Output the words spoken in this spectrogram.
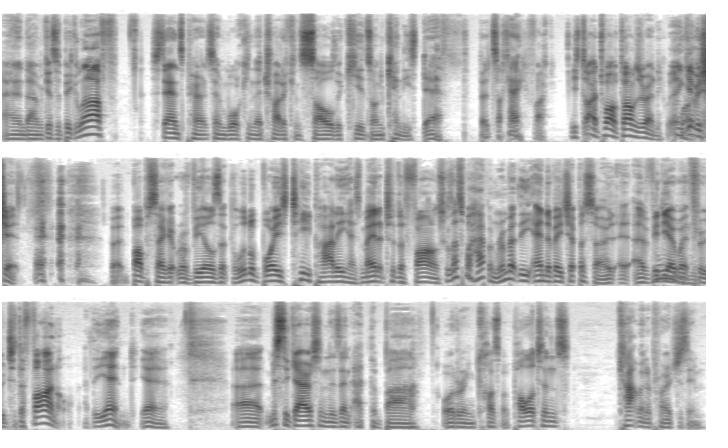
and um, gets a big laugh. Stan's parents then walk in, they try to console the kids on Kenny's death. But it's like, hey, fuck, he's died 12 times already. We don't give a shit. but Bob Saget reveals that the little boy's tea party has made it to the finals. Because that's what happened. Remember at the end of each episode, a, a video went through to the final at the end. Yeah. Uh, Mr. Garrison is then at the bar ordering cosmopolitans. Cartman approaches him.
